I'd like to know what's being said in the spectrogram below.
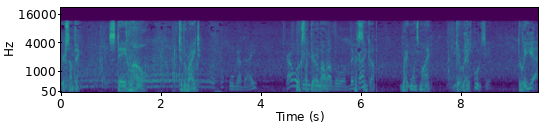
Hear something. Stay low. To the right. Looks like they're alone. Let's sync up. Right one's mine. Я уже в курсе. Three. Тебя.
